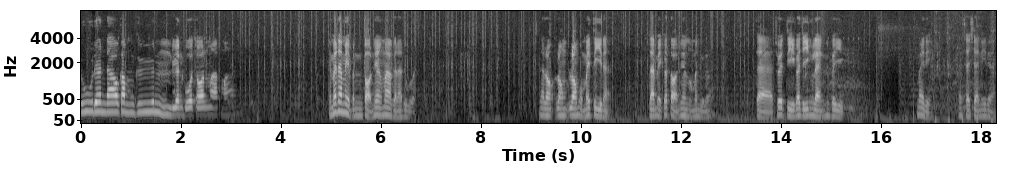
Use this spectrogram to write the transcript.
ดูเดินดาวกำคืนเดือนโคจรมากมายเห็นไหมดาเมจมันต่อเนื่องมากเลยนะดูอะเนี่ยลองลองลองผมไม่ตีเนี่ย ดาเมจก็ต่อเนื่องของมันอยู่แล้ว แต่ช่วยตีก็จะยิ่งแรงขึ้นไปอีก ไม่ดิถ้าใช้ใช้นี่เนี่ย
